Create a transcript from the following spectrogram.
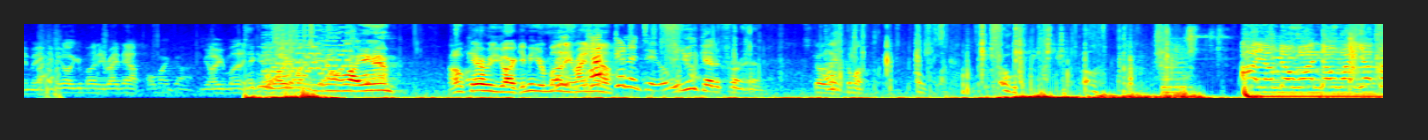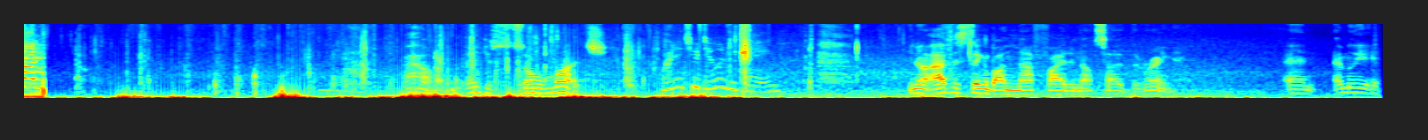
Hey man, give me all your money right now. Oh my god. Give me all your money. Take Give it me all your money. Do you know who I am? I don't care who you are. Give me your money right now. What's that gonna do? You get it front of him. Let's go then. Come on. Wow, thank you so much. Why didn't you do anything? You know, I have this thing about not fighting outside the ring. And Emily,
